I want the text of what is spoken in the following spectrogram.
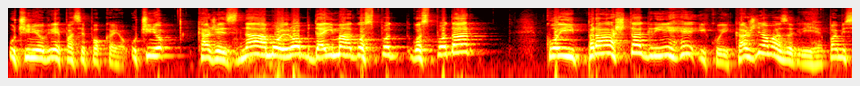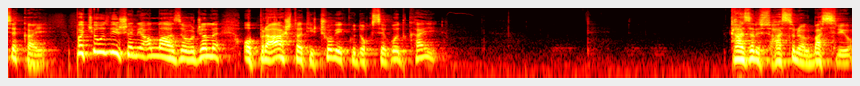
Učinio grijeh pa se pokajao. Učinio, kaže, zna moj rob da ima gospod, gospodar, koji prašta grijehe i koji kažnjava za grijehe, pa mi se kaje. Pa će uzvišeni Allah za ođele opraštati čovjeku dok se god kaje. Kazali su Hasanu al-Basriju,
